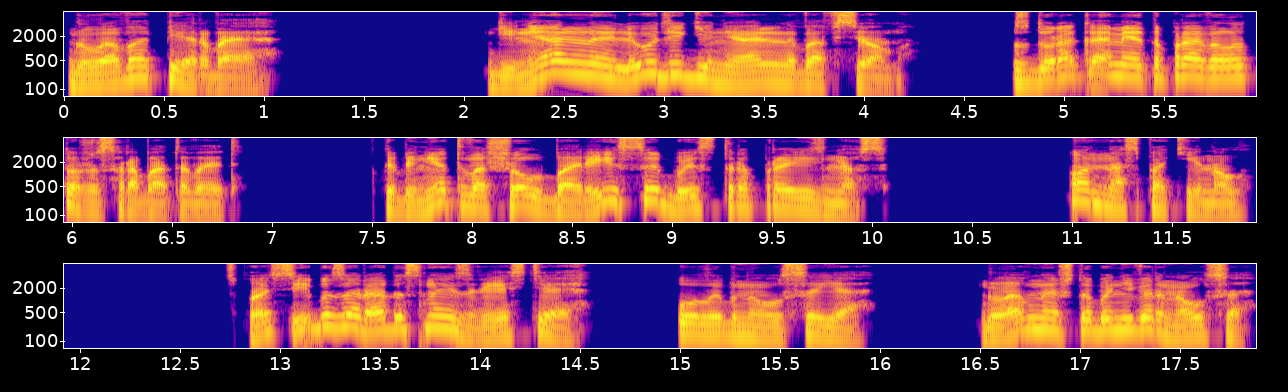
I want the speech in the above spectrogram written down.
Глава первая. Гениальные люди гениальны во всем. С дураками это правило тоже срабатывает. В кабинет вошел Борис и быстро произнес. Он нас покинул. «Спасибо за радостное известие», — улыбнулся я. «Главное, чтобы не вернулся».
